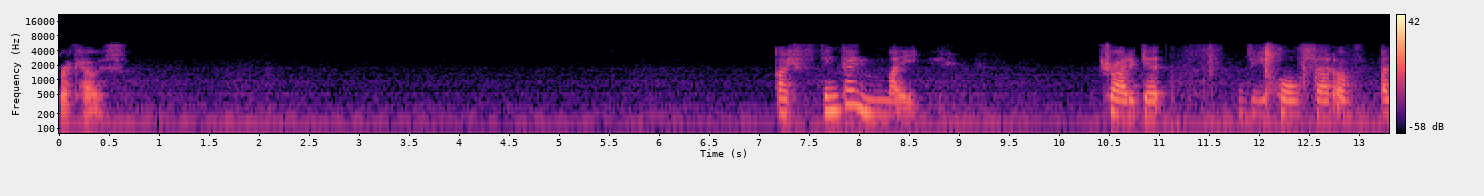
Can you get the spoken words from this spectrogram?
Brickhouse. I think I might try to get the whole set of uh,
